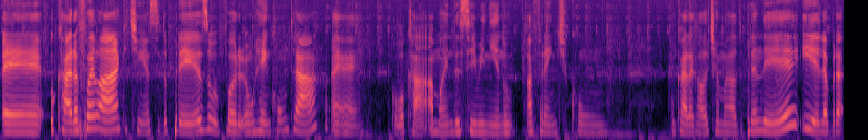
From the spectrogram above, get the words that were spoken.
é, o cara foi lá, que tinha sido preso, foram reencontrar, é, colocar a mãe desse menino à frente com, com o cara que ela tinha mandado prender, e ele, abra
